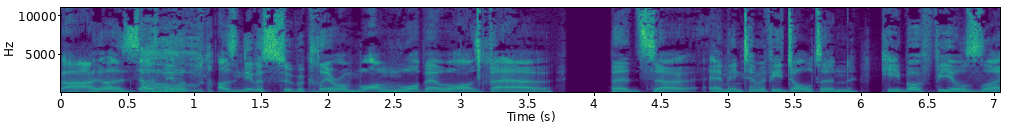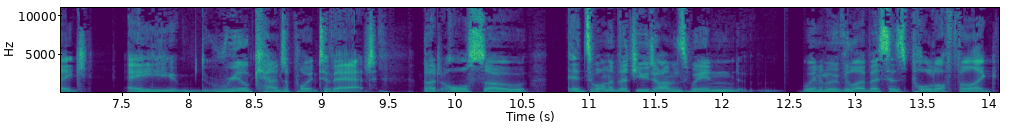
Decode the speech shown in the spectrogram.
I, I was, I was Oh. never I was never super clear on on what that was, but uh, but so and then Timothy Dalton, he both feels like a real counterpoint to that, but also it's one of the few times when when a movie like this is pulled off for like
